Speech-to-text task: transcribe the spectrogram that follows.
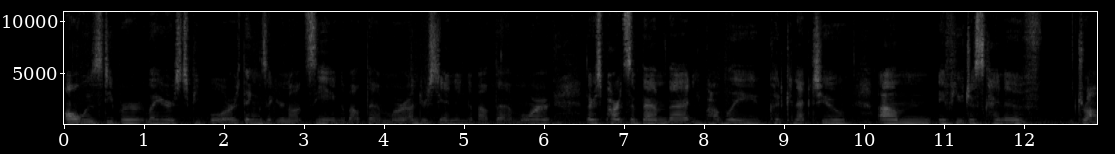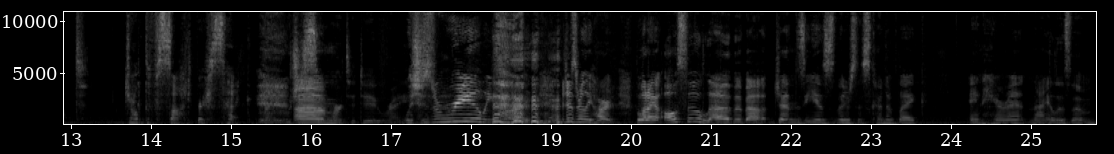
always deeper layers to people or things that you're not seeing about them or understanding about them? Or there's parts of them that you probably could connect to um, if you just kind of dropped dropped the facade for a sec. Right, which is so Um, hard to do, right? which is Yeah. really hard. Which is really hard. But what i also love about gen z is there's this kind of like inherent nihilism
